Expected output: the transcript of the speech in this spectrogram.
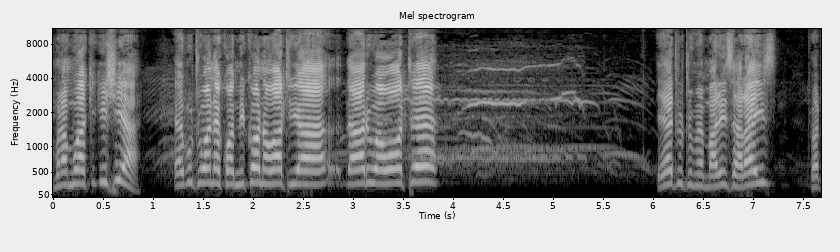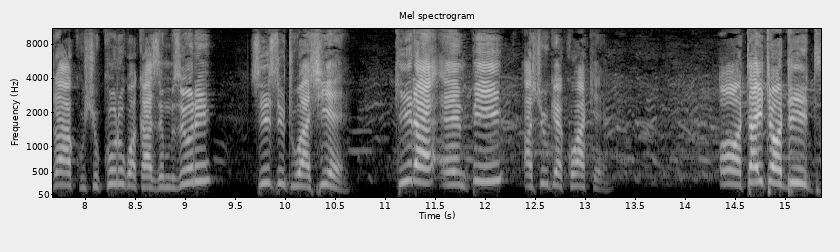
Mnamhakikishia? Hebu tuone kwa mikono watu ya Dharua wote. Yetu tumemaliza rais. Tunataka kushukuru kwa kazi mzuri. Sisi tuachie kila MP ashuke kwake. Oh, title deed.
